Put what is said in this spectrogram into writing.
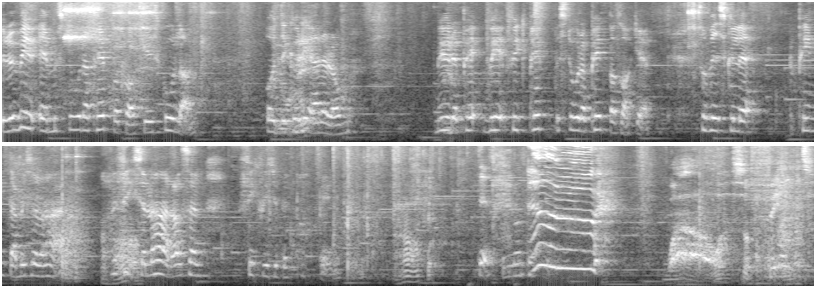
gjorde vi en stora pepparkakor i skolan. Och dekorerade dem. Vi, pe- vi fick pepp- stora pepparkakor. Som vi skulle pynta med såna här. Vi Aha. fick såna här och sen fick vi typ ett papper. Ja, okej. Det skulle nog inte... Wow, så fint!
